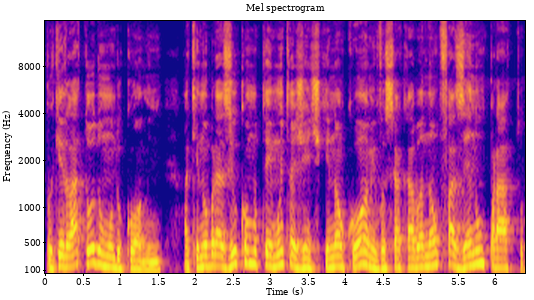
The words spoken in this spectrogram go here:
porque lá todo mundo come. Aqui no Brasil, como tem muita gente que não come, você acaba não fazendo um prato.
